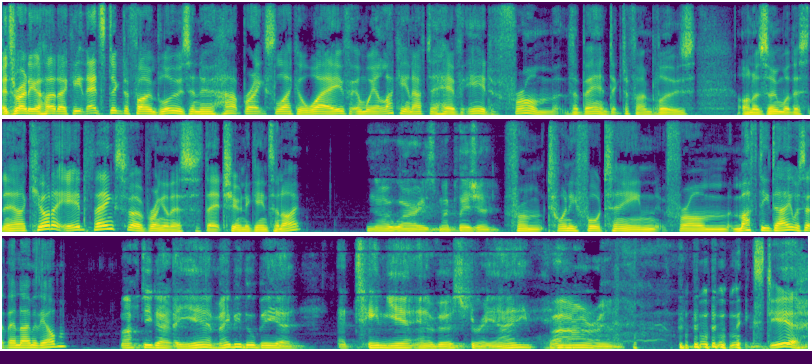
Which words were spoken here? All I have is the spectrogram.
It's Radio Hauraki. That's Dictaphone Blues, and her heart breaks like a wave. And we're lucky enough to have Ed from the band Dictaphone Blues on a Zoom with us now. Kia ora, Ed. Thanks for bringing us that tune again tonight. No worries. My pleasure. From 2014, from Mufti Day. Was that the name of the album? Mufti Day, yeah. Maybe there'll be a, a 10 year anniversary, eh? Far out. Next year.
